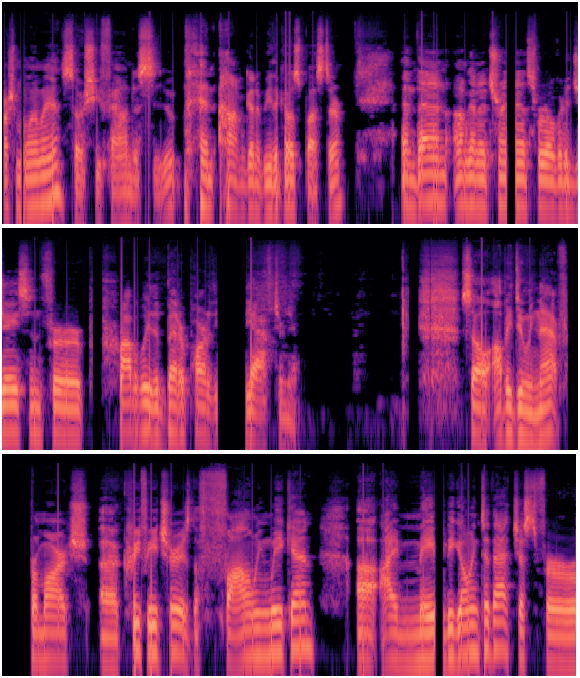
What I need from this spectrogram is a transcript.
Marshmallow Man, so she found a suit, and I'm going to be the Ghostbuster. And then I'm going to transfer over to Jason for probably the better part of the afternoon. So I'll be doing that for March. Uh, Creature Feature is the following weekend. Uh, I may be going to that just for,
